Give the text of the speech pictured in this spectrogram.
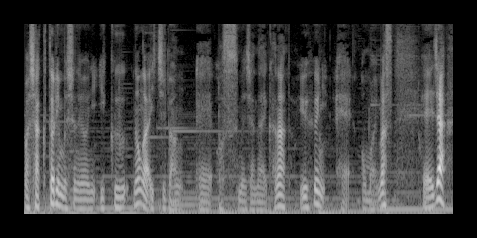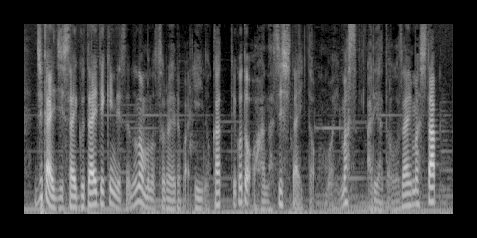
まあ、シャクトリムシのように行くのが一番、えー、おすすめじゃないかなというふうに、えー、思います、えー、じゃあ次回実際具体的にですねどんなものを揃えればいいのかっていうことをお話ししたいと思います。ありがとうございました。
